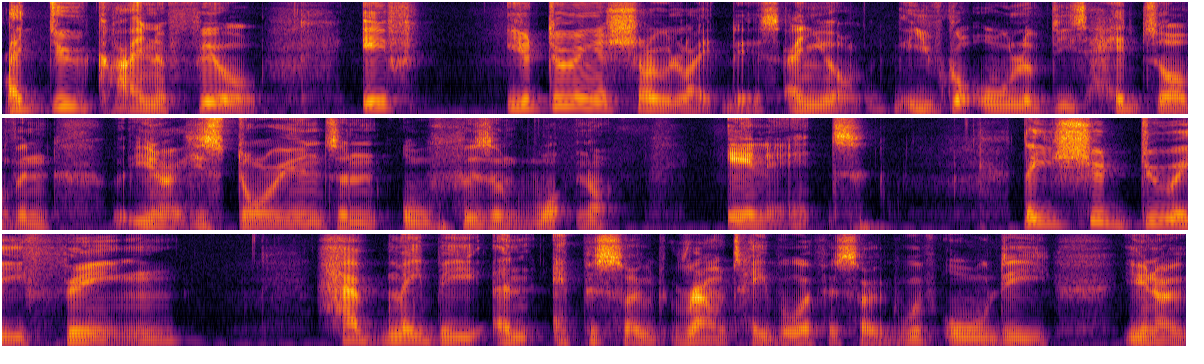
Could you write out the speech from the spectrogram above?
I do kind of feel if you're doing a show like this and you're you've got all of these heads of and you know historians and authors and whatnot in it, they should do a thing have maybe an episode roundtable episode with all the you know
